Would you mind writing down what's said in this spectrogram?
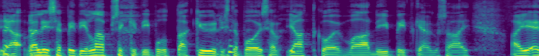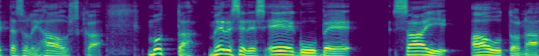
ja välissä piti lapsekin tiputtaa kyydistä pois ja jatkoin vaan niin pitkään kuin sai. Ai että se oli hauskaa. Mutta Mercedes EQB sai autona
